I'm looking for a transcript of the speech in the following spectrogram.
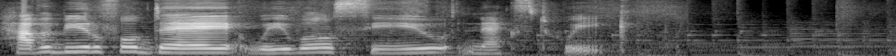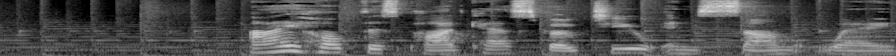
have a beautiful day. We will see you next week. I hope this podcast spoke to you in some way.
